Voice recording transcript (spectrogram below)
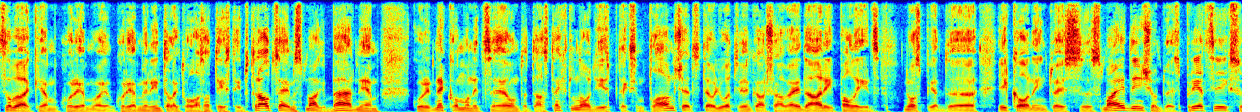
cilvēkiem, kuriem, vai, kuriem ir intelektuālās attīstības traucējumi, smagi bērniem, kuri nekomunicē. Un tās tehnoloģijas, teiksim, planšetes tev ļoti vienkāršā veidā arī palīdz nospied uh, ikoniņu, tu esi smaidīgs un tu esi priecīgs,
